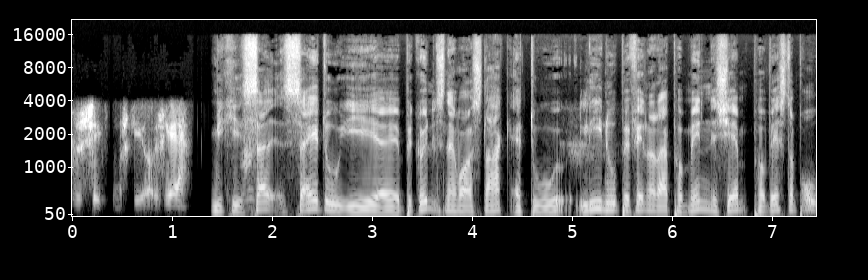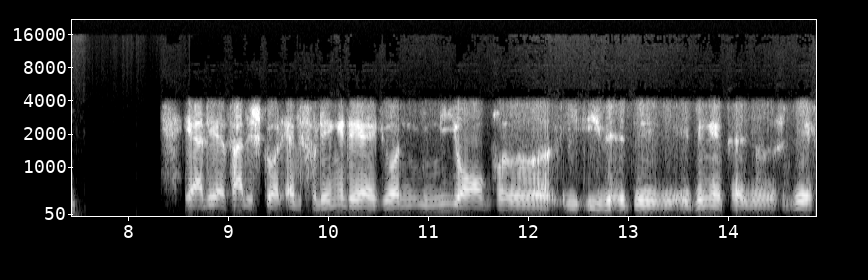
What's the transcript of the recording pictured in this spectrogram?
på, sigt måske også, ja. Miki, sag, sagde du i øh, begyndelsen af vores snak, at du lige nu befinder dig på Mændenes Hjem på Vesterbro? Ja, det har jeg faktisk gjort alt for længe. Det har jeg gjort i ni år på, i, i, hedder det, i den her periode. Så det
